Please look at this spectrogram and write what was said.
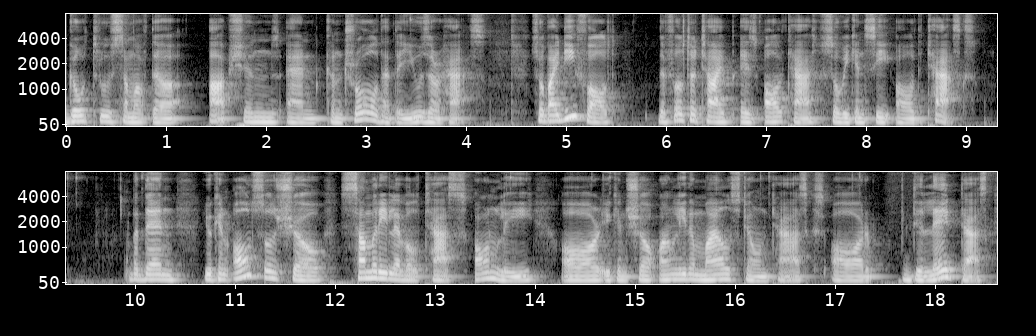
go through some of the options and control that the user has. So by default, the filter type is all tasks, so we can see all the tasks. But then you can also show summary level tasks only, or you can show only the milestone tasks or delayed tasks.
